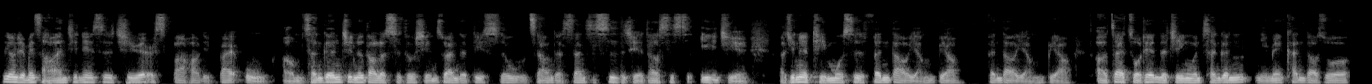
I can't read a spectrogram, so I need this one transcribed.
弟兄姐妹早安，今天是七月二十八号，礼拜五啊。我们陈根进入到了《使徒行传》的第十五章的三十四节到四十一节啊。今天的题目是分道扬镳，分道扬镳。呃，在昨天的经文陈根里面看到说。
